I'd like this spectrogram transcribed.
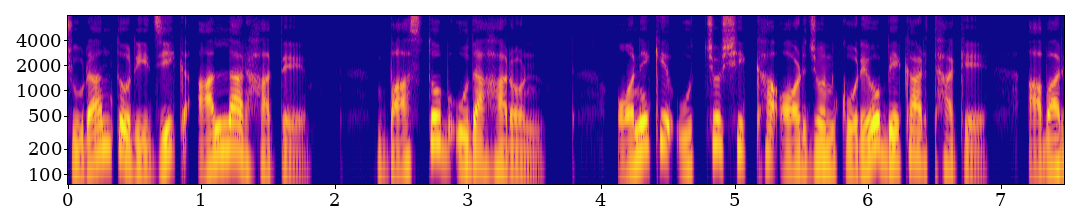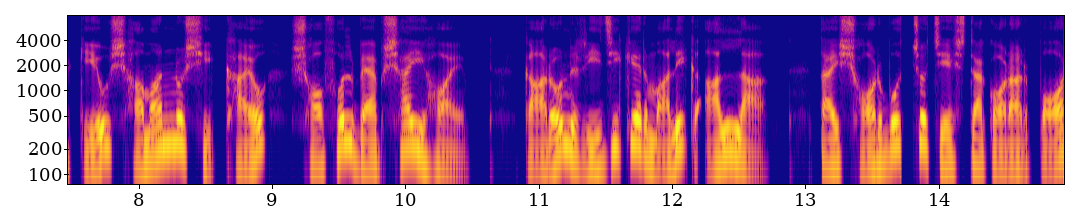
চূড়ান্ত রিজিক আল্লাহর হাতে। বাস্তব উদাহরণ, অনেকে উচ্চশিক্ষা অর্জন করেও বেকার থাকে, আবার কেউ সামান্য শিক্ষায়ও সফল ব্যবসায়ী হয়, কারণ রিজিকের মালিক আল্লাহ, তাই সর্বোচ্চ চেষ্টা করার পর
